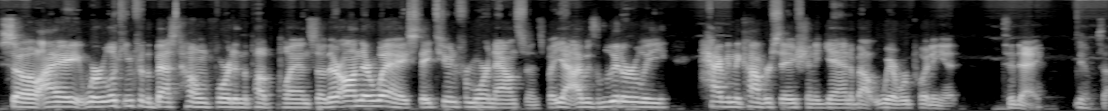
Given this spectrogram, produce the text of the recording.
so I we're looking for the best home for it in the pub plan. So they're on their way. Stay tuned for more announcements. But yeah, I was literally having the conversation again about where we're putting it today. Yeah. So.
